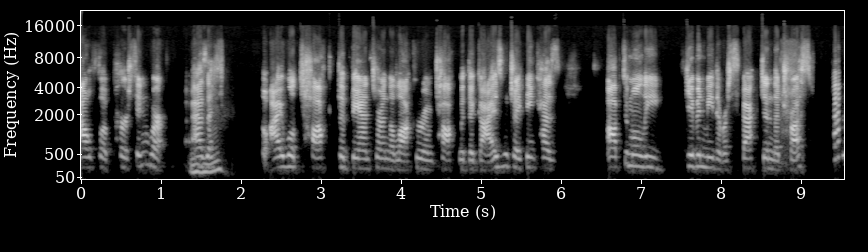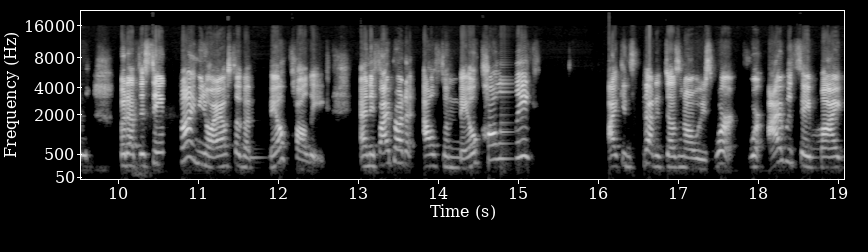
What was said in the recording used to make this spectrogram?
alpha person where as mm-hmm. a so I will talk the banter in the locker room, talk with the guys, which I think has optimally given me the respect and the trust but at the same time, you know, I also have a male colleague. And if I brought an alpha male colleague, I can see that it doesn't always work. Where I would say my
